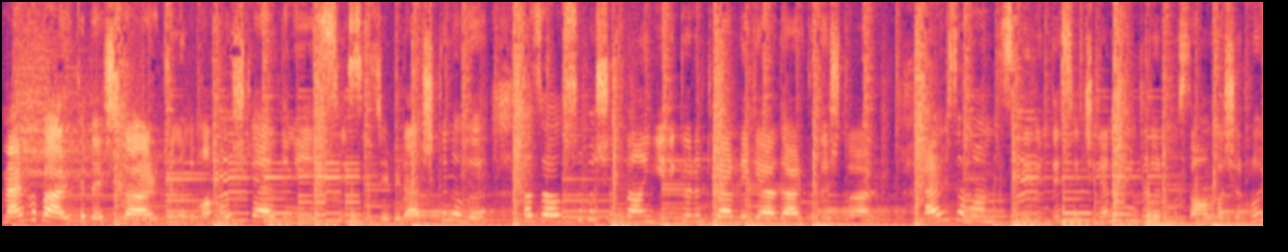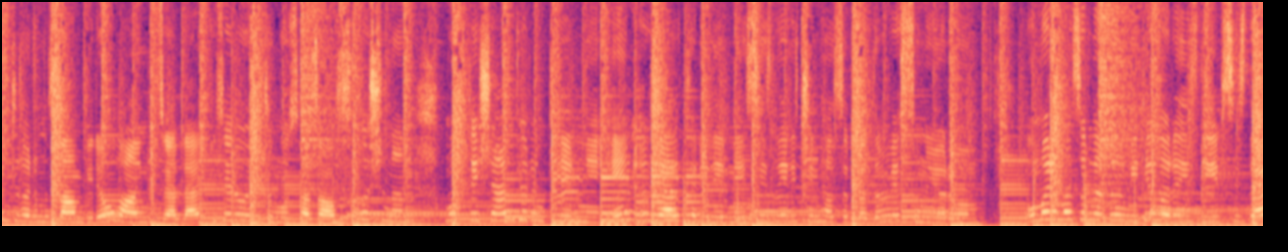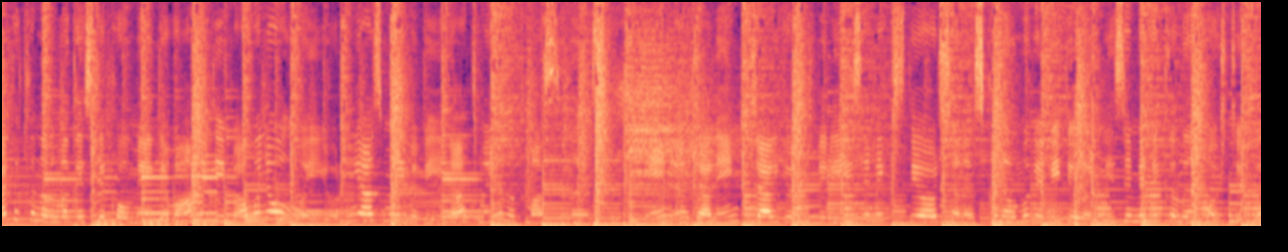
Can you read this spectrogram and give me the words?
Merhaba arkadaşlar, kanalıma hoş geldiniz. Sessizce Bir Aşk kanalı Hazal Subaşı'ndan yeni görüntülerle geldi arkadaşlar. Her zaman dizilerinde seçilen oyuncularımızdan, başarılı oyuncularımızdan biri olan güzeller güzel oyuncumuz Hazal Subaşı'nın muhteşem görüntülerini, en özel karelerini sizler için hazırladım ve sunuyorum. Umarım hazırladığım videoları izleyip sizler de kanalıma destek olmaya devam edip abone olmayı, unutmazsınız. En özel, en güzel görüntüleri izlemek istiyorsanız kanalımı ve videolarımı izlemede kalın. Hoşçakalın.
